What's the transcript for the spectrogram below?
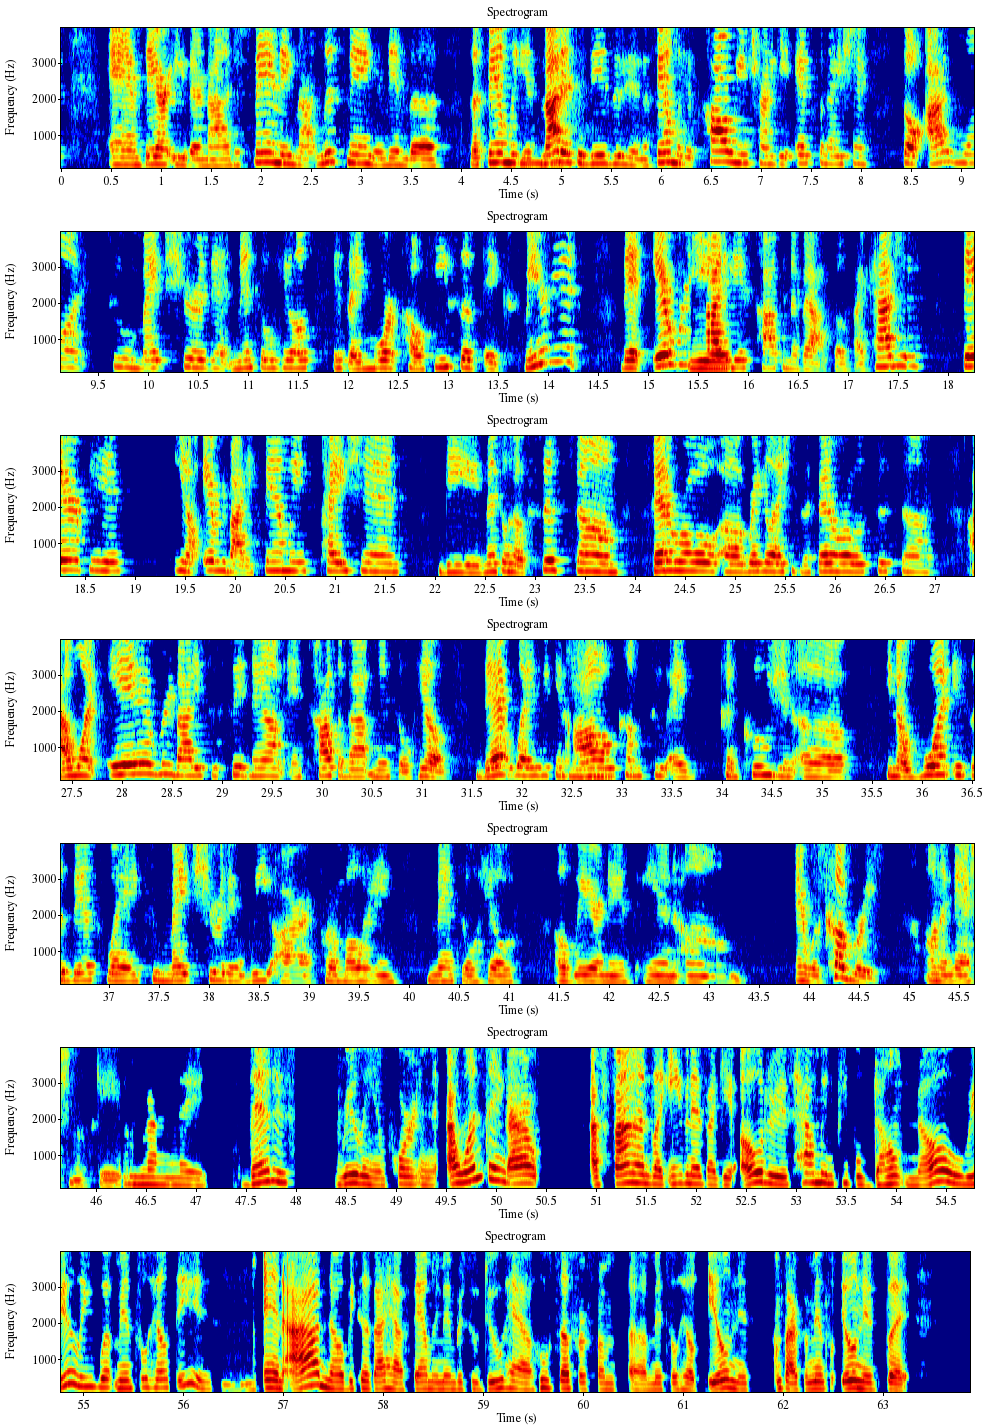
and they're either not understanding, not listening, and then the the family mm-hmm. is not at the visit, and the family is calling you trying to get explanation. So I want to make sure that mental health is a more cohesive experience that everybody yes. is talking about. So psychiatrists, therapists, you know, everybody, families, patients, the mental health system, federal uh, regulations and federal systems. I want everybody to sit down and talk about mental health. That way we can all come to a conclusion of you know, what is the best way to make sure that we are promoting mental health awareness and um and recovery on a national scale. Right. That is really important. I one thing I I find like even as I get older is how many people don't know really what mental health is. Mm-hmm. And I know because I have family members who do have who suffer from uh, mental health illness. I'm sorry for mental illness, but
